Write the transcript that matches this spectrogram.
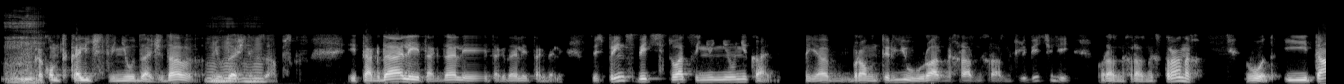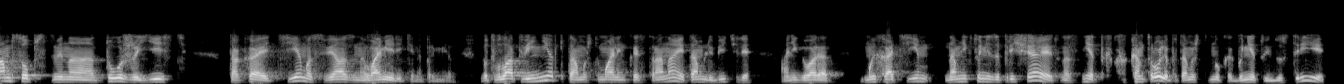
в каком-то количестве неудач, да, неудачных uh-huh. запусков, и так далее, и так далее, и так далее, и так далее. То есть, в принципе, эти ситуации не, не уникальны. Я брал интервью у разных-разных-разных любителей в разных-разных странах, вот, и там, собственно, тоже есть такая тема, связанная в Америке, например. Вот в Латвии нет, потому что маленькая страна, и там любители, они говорят – мы хотим, нам никто не запрещает, у нас нет контроля, потому что, ну, как бы нет индустрии,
